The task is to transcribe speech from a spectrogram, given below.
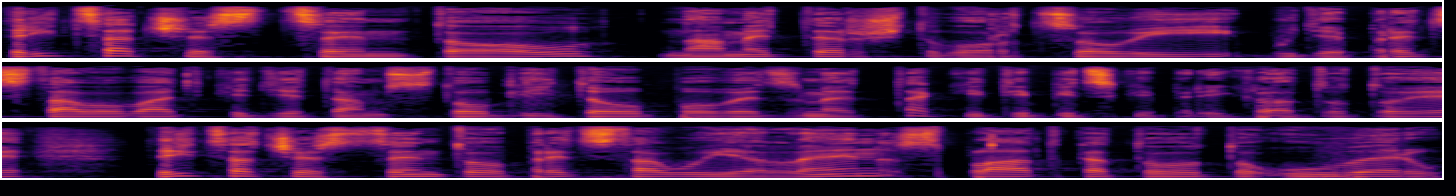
36 centov na meter štvorcový bude predstavovať, keď je tam 100 bytov, povedzme, taký typický príklad toto je, 36 centov predstavuje len splátka tohoto úveru,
